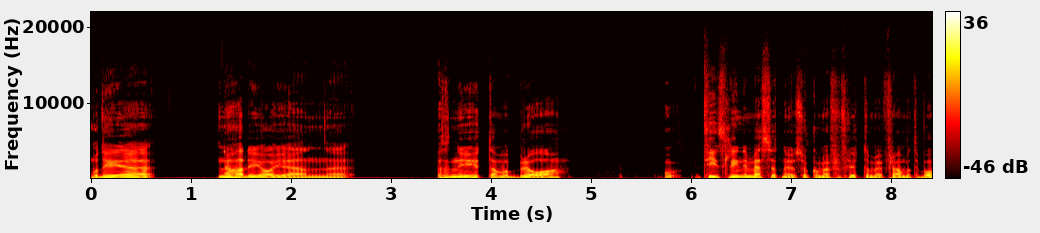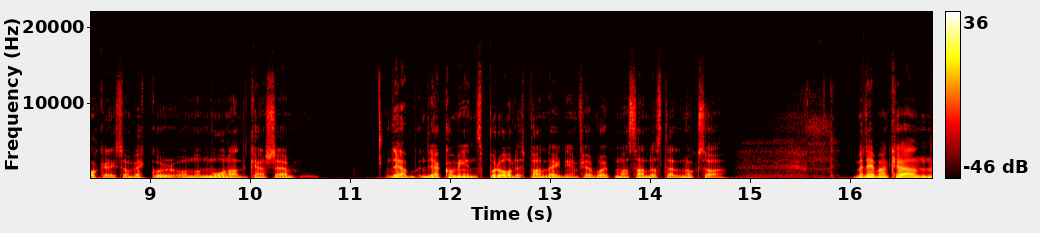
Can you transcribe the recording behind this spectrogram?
och det, nu hade jag ju en, alltså Nyhyttan var bra. Och tidslinjemässigt nu så kommer jag förflytta mig fram och tillbaka liksom veckor och någon månad kanske. Där jag, där jag kom in sporadiskt på anläggningen för jag var ju på massa andra ställen också. Men det man kan,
